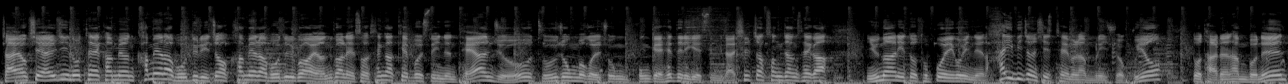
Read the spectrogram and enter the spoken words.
자, 역시 LG 노텍 하면 카메라 모듈이죠. 카메라 모듈과 연관해서 생각해 볼 수 있는 대안주 두 종목을 좀 공개해 드리겠습니다. 실적 성장세가 유난히 또 돋보이고 있는 하이비전 시스템을 한 분이 주셨고요. 또 다른 한 분은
